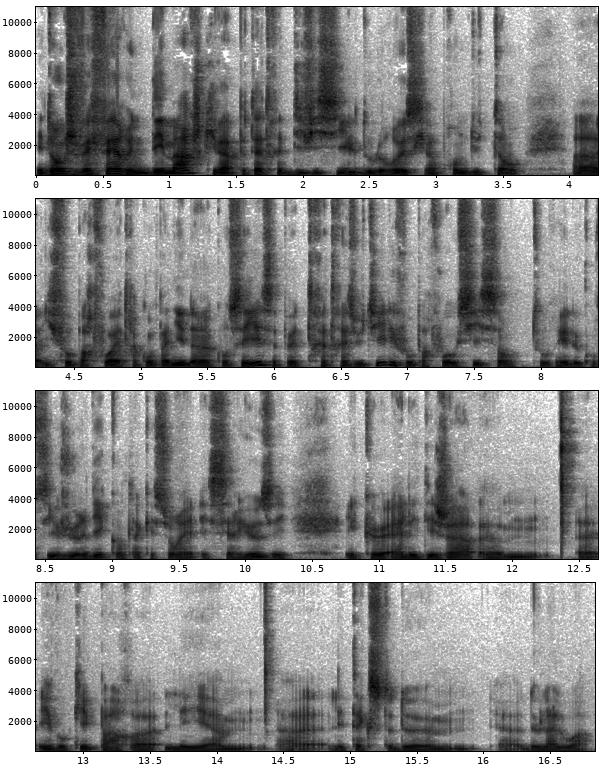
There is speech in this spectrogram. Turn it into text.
Et donc je vais faire une démarche qui va peut-être être difficile, douloureuse, qui va prendre du temps. Euh, il faut parfois être accompagné d'un conseiller, ça peut être très très utile. Il faut parfois aussi s'entourer de conseillers juridiques quand la question est, sérieuse et, et qu'elle est déjà euh, euh, évoquée par les, textes de, la loi.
